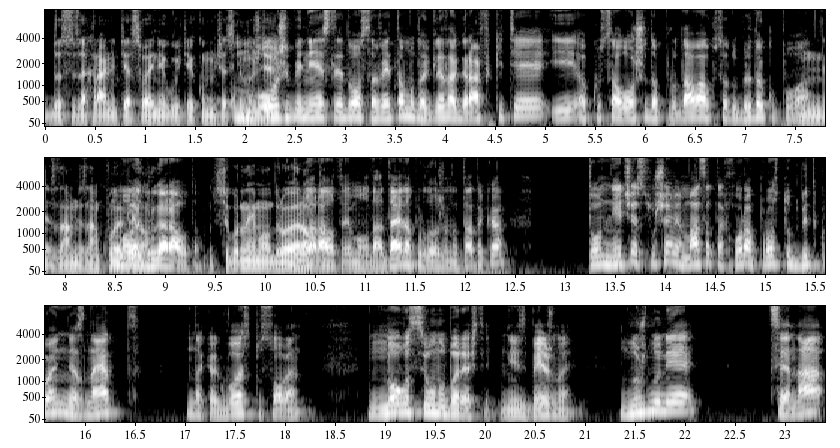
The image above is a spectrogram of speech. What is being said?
да се захрани Тесла и неговите економически нужди. Може би не е следвал съвета му да гледа графиките и ако са лоши да продава, ако са добри да купува. Не знам, не знам какво е е гледал. друга работа. Сигурно е имал друга, Друга работа. работа е имал, да. Дай да продължим нататъка. То не, че слушаме масата хора, просто биткоин не знаят на какво е способен. Много силно бъдеще. Неизбежно е. Нужно ни е цена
